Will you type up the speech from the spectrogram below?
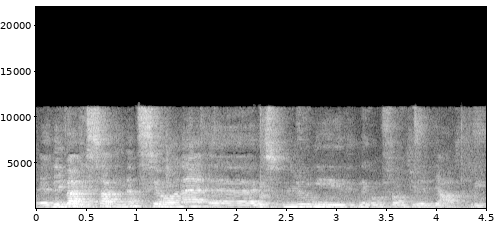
eh, dei vari stati-nazione eh, gli uni nei confronti degli altri.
